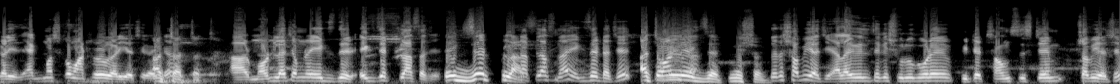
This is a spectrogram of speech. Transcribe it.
গাড়ি। আছে। এক মাস কম আঠেরো গাড়ি আছে আচ্ছা আচ্ছা আচ্ছা। আর মডেল আছে আমরা এক্সজেড এক্সজেড প্লাস আছে। এক্সেট না প্লাস প্লাস না এক্সজেড আছে। আচ্ছা অনলি এক্সেট নিশ্চয় তো এটা সবই আছে। অ্যালাইভিল থেকে শুরু করে ফিটেড সাউন্ড সিস্টেম সবই আছে।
